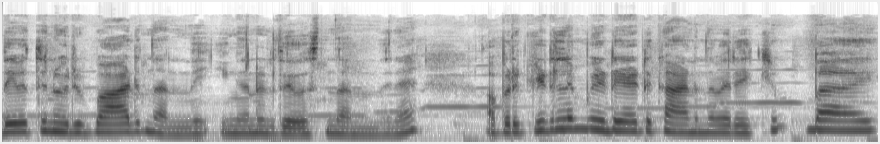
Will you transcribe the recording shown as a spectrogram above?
ദൈവത്തിന് ഒരുപാട് നന്ദി ഇങ്ങനൊരു ദിവസം തന്നതിന്. അപ്പോൾ കിടലും വീഡിയോ ആയിട്ട് കാണുന്നവരേക്കും ബൈ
